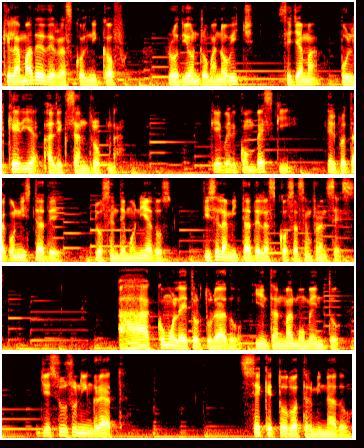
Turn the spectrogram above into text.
que la madre de Raskolnikov, Rodion Romanovich, se llama Pulkeria Alexandrovna, que Berkonvesky, el protagonista de Los endemoniados, dice la mitad de las cosas en francés. Ah, cómo la he torturado y en tan mal momento. Jesús un ingrat. Sé que todo ha terminado.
